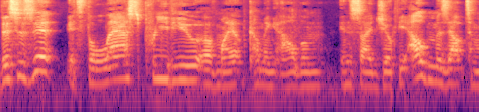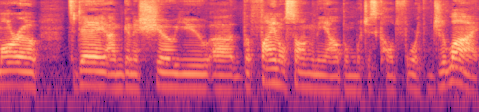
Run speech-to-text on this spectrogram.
This is it. It's the last preview of my upcoming album, Inside Joke. The album is out tomorrow. Today, I'm going to show you uh, the final song on the album, which is called 4th of July.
